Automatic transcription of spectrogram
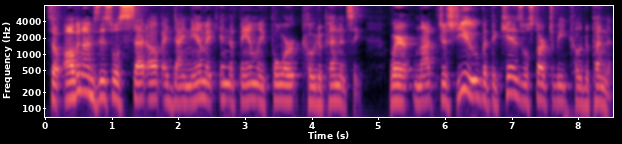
So oftentimes this will set up a dynamic in the family for codependency where not just you, but the kids will start to be codependent.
